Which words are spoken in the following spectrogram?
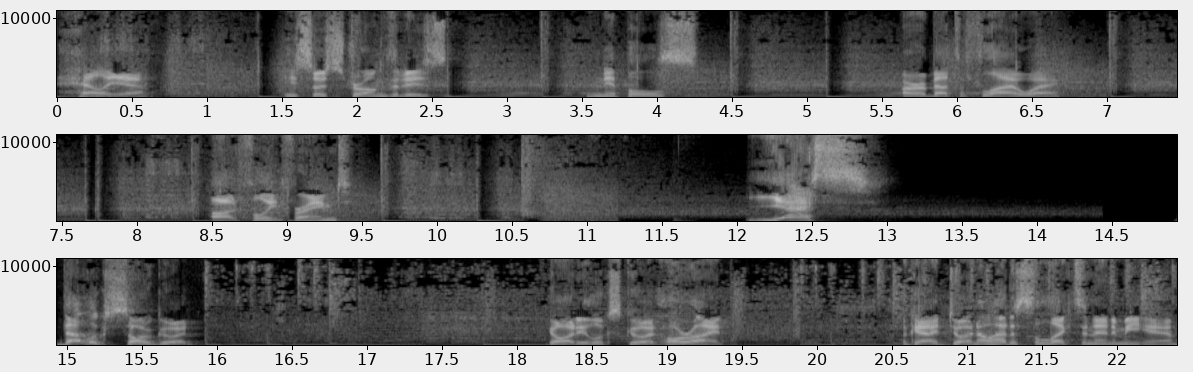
Hell yeah. He's so strong that his nipples are about to fly away. Artfully framed. Yes! That looks so good. God, he looks good. All right. Okay, I don't know how to select an enemy here.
